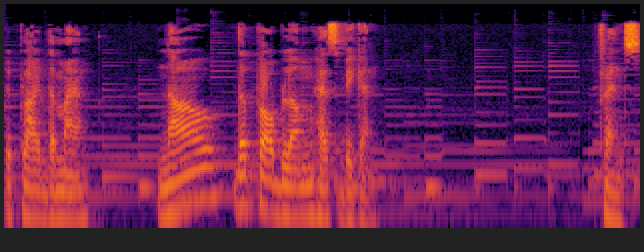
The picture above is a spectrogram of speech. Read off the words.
replied the man. Now the problem has begun. Friends,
